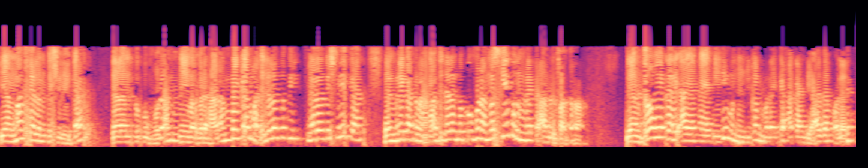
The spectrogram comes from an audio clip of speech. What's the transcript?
yang masih dalam kesyirikan dalam kekufuran, menyembah berhala, mereka mati dalam dalam kesyirikan dan mereka telah mati dalam kekufuran meskipun mereka ambil fatrah. Dan zahir dari ayat-ayat ini menunjukkan mereka akan diadab oleh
